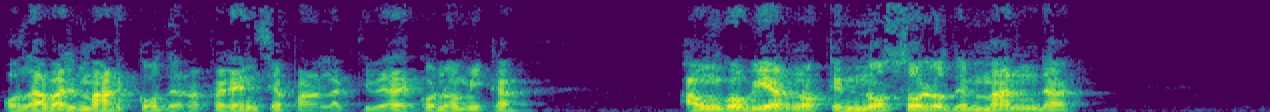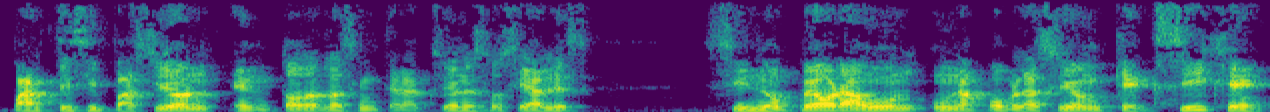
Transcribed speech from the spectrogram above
o daba el marco de referencia para la actividad económica a un gobierno que no solo demanda participación en todas las interacciones sociales, sino peor aún, una población que exige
